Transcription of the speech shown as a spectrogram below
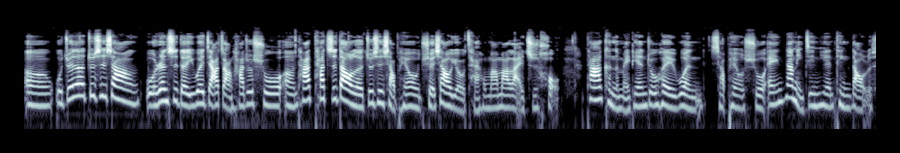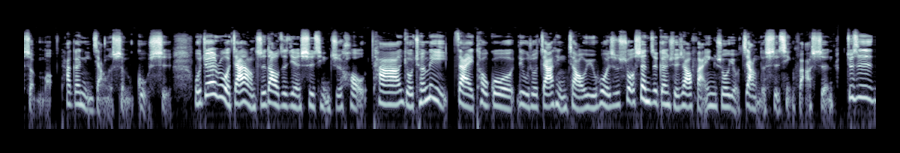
嗯、我觉得就是像我认识的一位家长，他就说，嗯、他他知道了，就是小朋友学校有彩虹妈妈来之后，他可能每天就会问小朋友说，哎，那你今天听到了什么？他跟你讲了什么故事？我觉得如果家长知道这件事情之后，他有权利再透过，例如说家庭教育，或者是说甚至跟学校反映说有这样的事情发生，就是。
